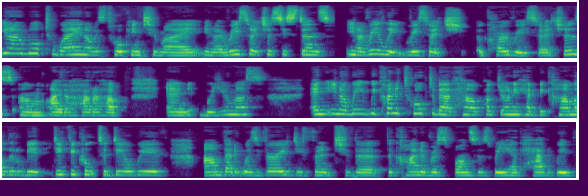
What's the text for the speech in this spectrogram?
you know, I walked away and I was talking to my, you know, research assistants, you know, really research co-researchers, um, Ida Harahap and Buyumas. And, you know, we, we kind of talked about how Pak Joni had become a little bit difficult to deal with, um, that it was very different to the, the kind of responses we had had with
